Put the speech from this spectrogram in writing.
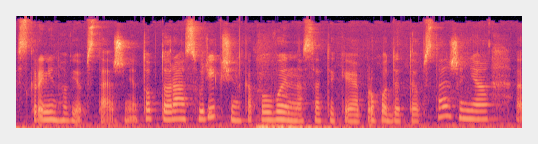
скринінгові обстеження. Тобто раз у рік жінка повинна все-таки проходити обстеження е,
